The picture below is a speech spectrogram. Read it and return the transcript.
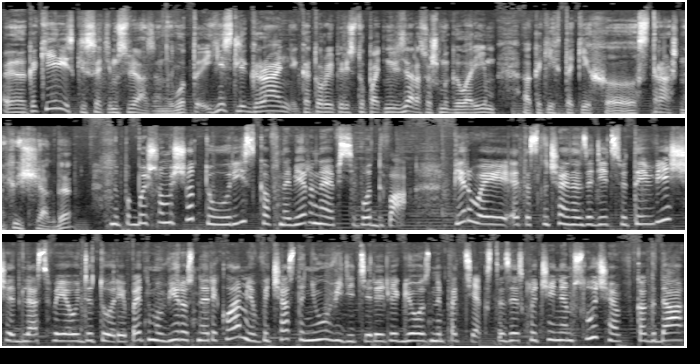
Э, какие риски с этим связаны? Вот есть ли грань, которую переступать нельзя, раз уж мы говорим о каких-то таких э, страшных вещах, да? Ну, по большому счету, рисков, наверное, всего два. Первый – это случайно задеть святые вещи для своей аудитории, поэтому в вирусной рекламе вы часто не увидите религиозный подтекст, за исключением случаев, когда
